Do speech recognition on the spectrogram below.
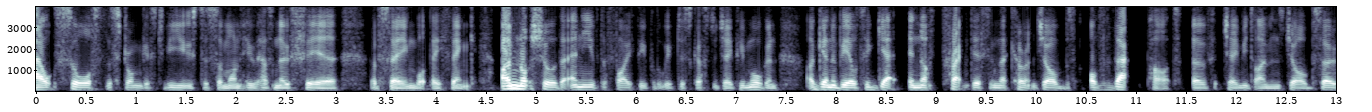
outsource the strongest views to someone who has no fear of saying what they think. I'm not sure that any of the five people that we've discussed at JP Morgan are going to be able to get enough practice in their current jobs of that part of Jamie Dimon's job. So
